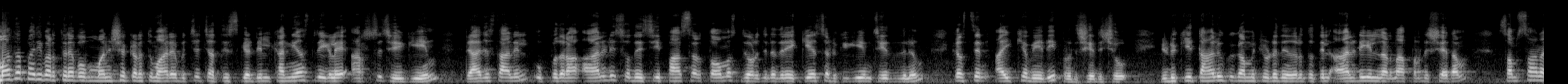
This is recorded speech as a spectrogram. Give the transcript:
മതപരിവർത്തനവും മനുഷ്യക്കടത്തും ആരോപിച്ച് ഛത്തീസ്ഗഡിൽ കന്യാസ്ത്രീകളെ അറസ്റ്റ് ചെയ്യുകയും രാജസ്ഥാനിൽ ഉപ്പുതറ ആലടി സ്വദേശി പാസ്റ്റർ തോമസ് ജോർജിനെതിരെ കേസെടുക്കുകയും ചെയ്തതിലും ക്രിസ്ത്യൻ ഐക്യവേദി പ്രതിഷേധിച്ചു. ഇടുക്കി താലൂക്ക് കമ്മിറ്റിയുടെ നേതൃത്വത്തിൽ ആലടിയിൽ നടന്ന പ്രതിഷേധം സംസ്ഥാന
